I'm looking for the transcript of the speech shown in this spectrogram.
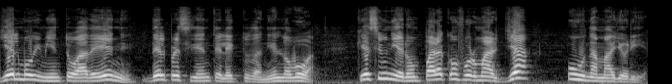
y el Movimiento ADN del presidente electo Daniel Novoa, que se unieron para conformar ya una mayoría.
